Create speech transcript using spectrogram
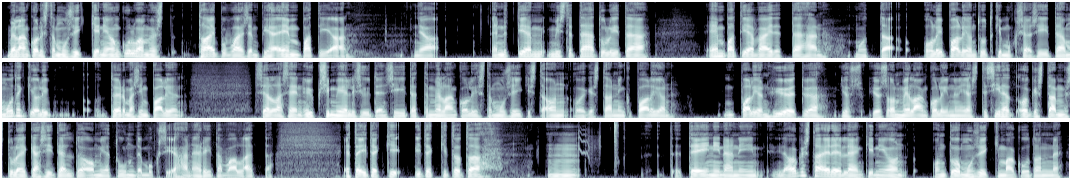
melankolista musiikkia, niin on kulma myös taipuvaisempia empatiaan. Ja en nyt tiedä, mistä tämä tuli tämä empatiaväite tähän, mutta oli paljon tutkimuksia siitä. Ja muutenkin oli, törmäsin paljon sellaiseen yksimielisyyteen siitä, että melankolista musiikista on oikeastaan niin paljon, paljon hyötyä, jos, jos on melankolinen. Ja sitten siinä oikeastaan myös tulee käsiteltyä omia tuntemuksia ihan eri tavalla, että, että itekin, itekin tota, mm, teininä, niin ja oikeastaan edelleenkin niin on, on tuo musiikkimaku tonne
